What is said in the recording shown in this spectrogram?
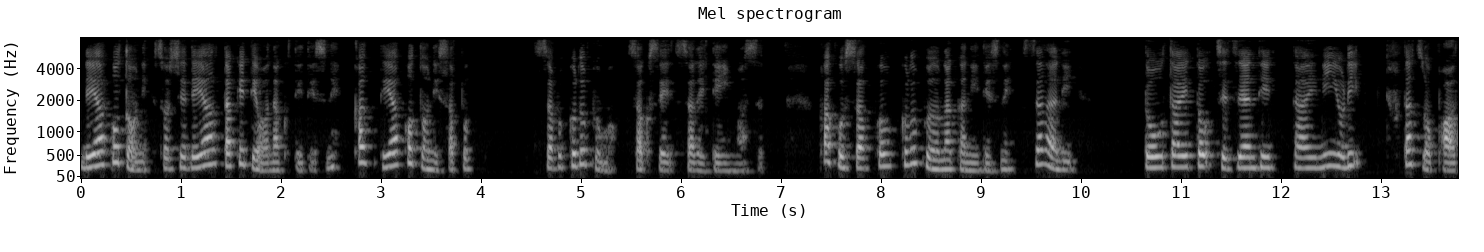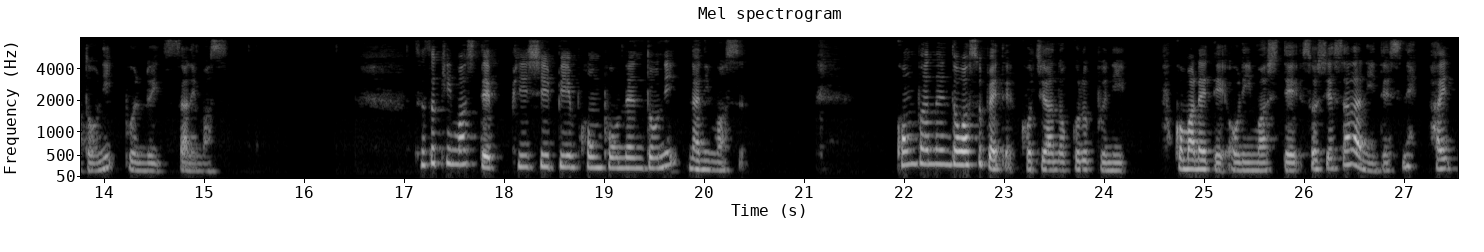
レアごとに、そしてレアだけではなくてですね、各レアごとにサブサブグループも作成されています。各サブグループの中にですね、さらに動体と絶縁体により2つのパートに分類されます。続きまして PCP コンポーネントになります。コンポーネントはすべてこちらのグループに含まれておりまして、そしてさらにですね、はい、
